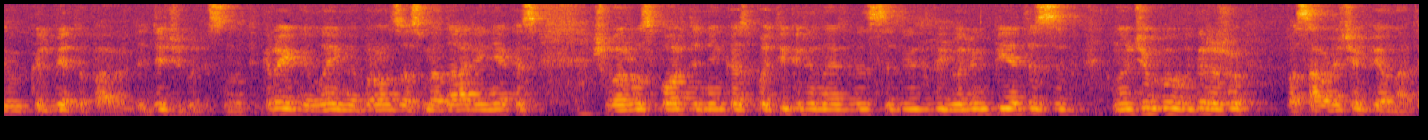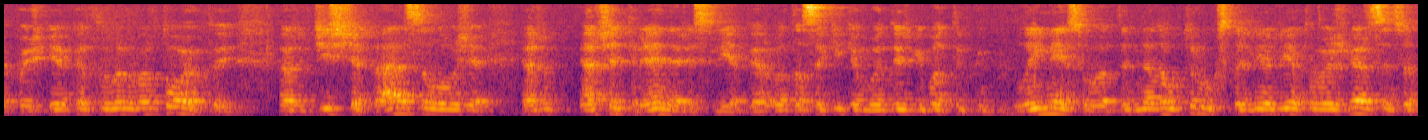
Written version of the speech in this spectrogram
jau kalbėtą pavardę, Didžbalis. Nu, tikrai laimė bronzos medalį, niekas švarus sportininkas patikrina vis olimpietis, nudžiugu gražu pasaulio čempionate paaiškėjo, kad vartojo. Tai ar jis čia persilaužė, ar, ar čia treneris liepė, ar, va, tas, sakykime, irgi va, laimėsiu, va, nedaug trūksta, Lietuvą išgarsinsiu.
